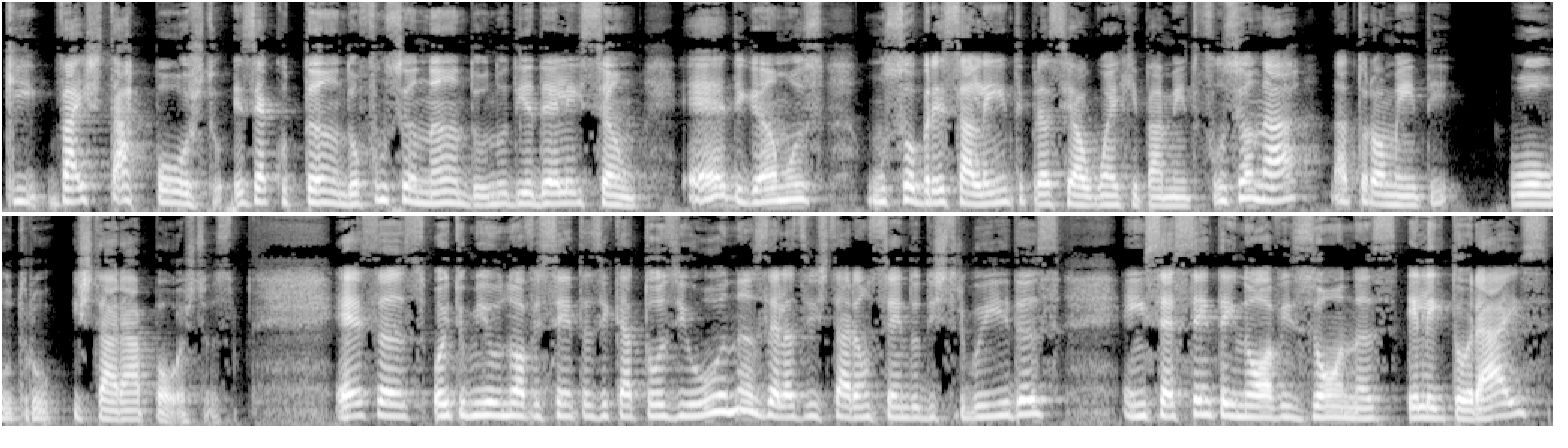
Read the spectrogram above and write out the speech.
que vai estar posto, executando ou funcionando no dia da eleição. É, digamos, um sobressalente para se algum equipamento funcionar, naturalmente o outro estará a postos. Essas 8.914 urnas, elas estarão sendo distribuídas em 69 zonas eleitorais.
